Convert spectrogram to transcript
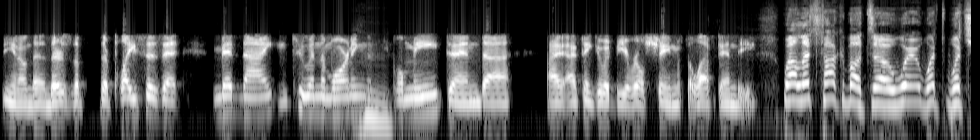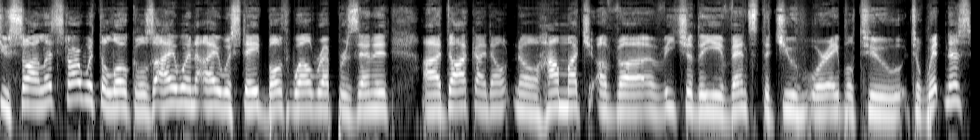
you know. The, there's the the places at midnight and two in the morning that hmm. people meet, and uh, I, I, think it would be a real shame if the left Indy. Well, let's talk about uh, where what what you saw. Let's start with the locals. Iowa and Iowa State both well represented. Uh, Doc, I don't know how much of uh, of each of the events that you were able to to witness.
